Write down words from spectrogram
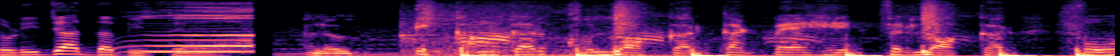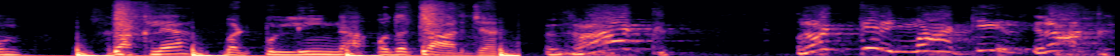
थोड़ी ज़्यादा पीते हैं। एक काम कर खोल लॉक कर कट पे है फिर लॉक कर फ़ोन रख लिया बट पुल्ली ना उधर चार्जर रख रख तेरी माँ की रख।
